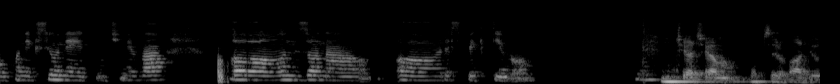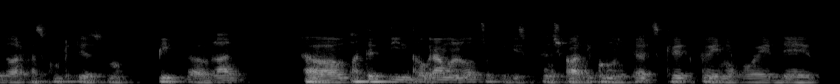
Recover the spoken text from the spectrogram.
o conexiune cu cineva uh, în zona uh, respectivă. Din ceea ce am observat eu, doar ca să completez un pic, uh, Vlad, Uh, atât din programul nostru, cât discutând și cu alte comunități, cred că e nevoie de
